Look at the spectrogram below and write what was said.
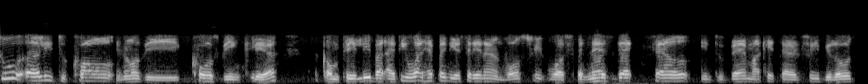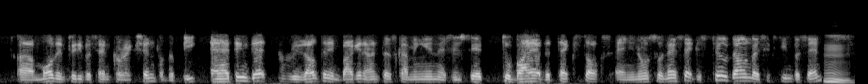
too early to call, you know, the course being clear completely. But I think what happened yesterday night on Wall Street was the Nasdaq fell into bear market territory below uh, more than 20% correction from the peak, and I think that resulted in bargain hunters coming in, as you said, to buy at the tech stocks. And you know, so Nasdaq is still down by 16%, mm.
